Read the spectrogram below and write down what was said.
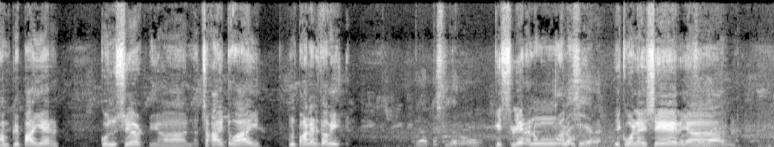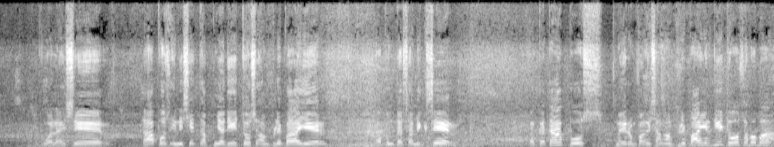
amplifier, concert. Yan. At saka ito ay, anong pangalan nito, Ami? Yan, Kessler, oh. Kisler, anong, ano? Equalizer. Equalizer. Yan. Yan. Equalizer. Tapos ini-set up niya dito sa amplifier papunta sa mixer. Pagkatapos, mayroon pang isang amplifier dito sa baba.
